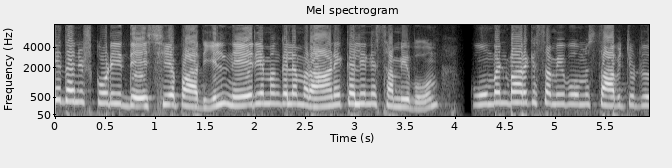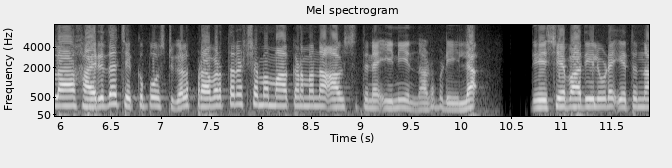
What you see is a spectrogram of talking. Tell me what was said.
കൊച്ചി ധനുഷ്കോടി ദേശീയപാതയിൽ നേര്യമംഗലം റാണിക്കല്ലിന് സമീപവും കൂമ്പൻപാറയ്ക്ക് സമീപവും സ്ഥാപിച്ചിട്ടുള്ള ഹരിത ചെക്ക് പോസ്റ്റുകൾ പ്രവർത്തനക്ഷമമാക്കണമെന്ന ആവശ്യത്തിന് ഇനിയും നടപടിയില്ല. ദേശീയപാതയിലൂടെ എത്തുന്ന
